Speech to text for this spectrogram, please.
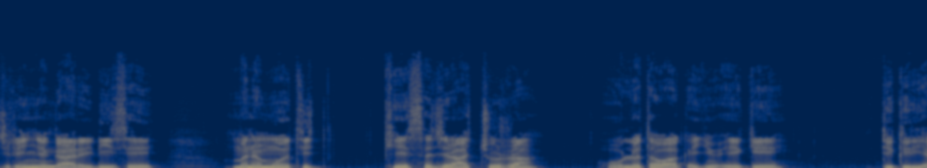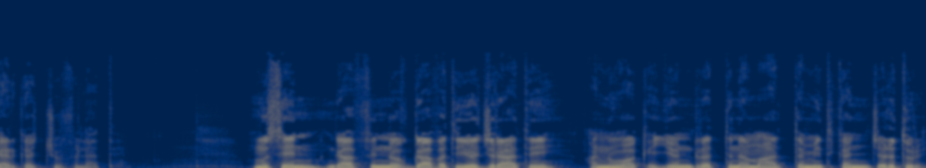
jireenya gaarii dhiisee mana mootii keessa jiraachuurraa hoolota waaqayyo eegee digirii argachuu filate. Museen gaaffinni of gaafate yoo jiraate anu waaqayyoon duratti nama attamiiti kan jedhu ture.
